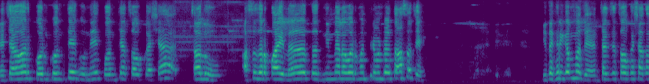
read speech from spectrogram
त्याच्यावर कोणकोणते गुन्हे कोणत्या चौकशा चालू? असं जर पाहिलं तर निम्म्याला वर मंत्रिमंडळ तर असंच आहे. इथं खरी गंमत आहे. त्यांच्या चौकशा आता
